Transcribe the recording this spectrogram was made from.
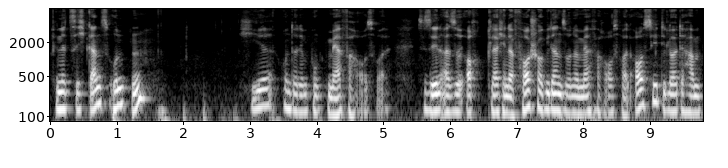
findet sich ganz unten hier unter dem Punkt Mehrfachauswahl. Sie sehen also auch gleich in der Vorschau, wie dann so eine Mehrfachauswahl aussieht. Die Leute haben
